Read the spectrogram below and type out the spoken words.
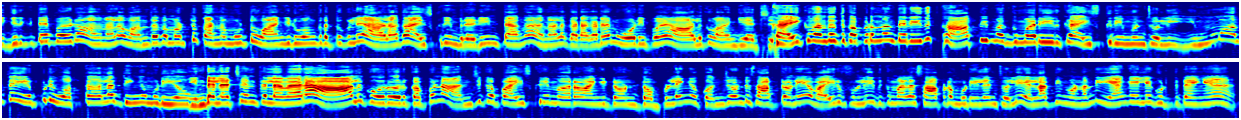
எகிரிக்கிட்டே போயிடும். அதனால வந்ததை மட்டும் கண்ணை மட்டும் வாங்கிடுவோங்கிறதுக்குள்ளே அழகாக ஐஸ்கிரீம் ரெடின்ட்டாங்க அதனால கடகடன் ஓடி போய் ஆளுக்கு வாங்கியாச்சு. கைக்கு வந்ததுக்கு அப்புறம் தான் தெரியுது காப்பி மக் மாதிரி இருக்கு ஐஸ்கிரீம்னு சொல்லி. இம்மா தான் எப்படி ஒத்தாலா திங்க முடியும்? இந்த லட்சணத்துல வேற ஆளுக்கு ஒரு ஒரு கப்புன்னு அஞ்சு கப் ஐஸ்கிரீம் வர வாங்கிட்டு வந்துட்டோம் பிள்ளைங்க கொஞ்சோண்டு சாப்பிட்டோன்னே வயிறு ஃபுல்லு இதுக்கு மேல சாப்பிட முடியலன்னு சொல்லி எல்லாத்தையும் கொண்டாந்து என் கையிலே கொடுத்துட்டாங்க.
